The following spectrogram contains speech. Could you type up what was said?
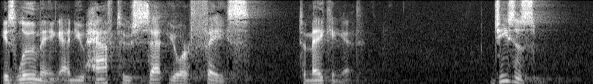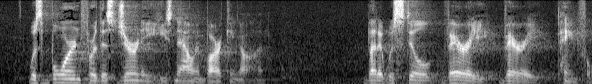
is looming and you have to set your face to making it. Jesus was born for this journey he's now embarking on, but it was still very, very painful.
